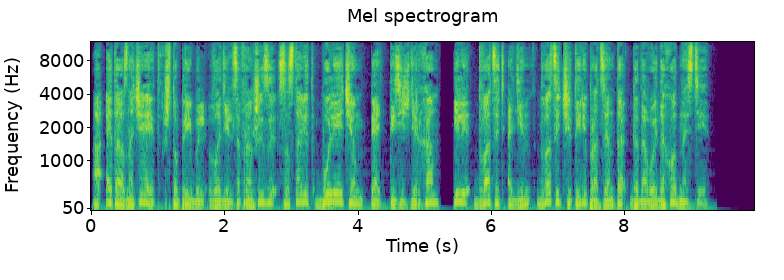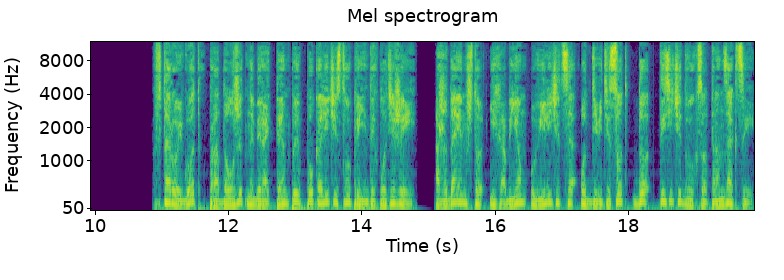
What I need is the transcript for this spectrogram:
а это означает, что прибыль владельца франшизы составит более чем 5 тысяч дирхам или 21-24% годовой доходности. Второй год продолжит набирать темпы по количеству принятых платежей. Ожидаем, что их объем увеличится от 900 до 1200 транзакций,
